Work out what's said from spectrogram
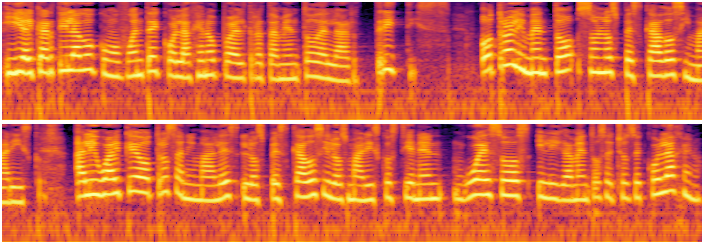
Y el cartílago como fuente de colágeno para el tratamiento de la artritis. Otro alimento son los pescados y mariscos. Al igual que otros animales, los pescados y los mariscos tienen huesos y ligamentos hechos de colágeno.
